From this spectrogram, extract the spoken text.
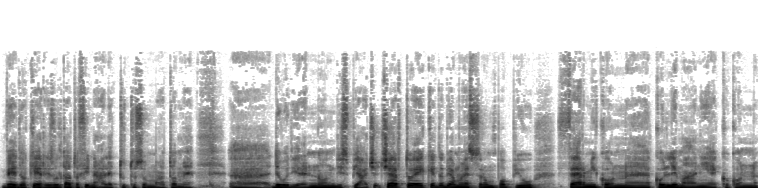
vedo che il risultato finale, tutto sommato, a me eh, devo dire non dispiace. Certo è che dobbiamo essere un po' più fermi con, eh, con le mani, ecco, con,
